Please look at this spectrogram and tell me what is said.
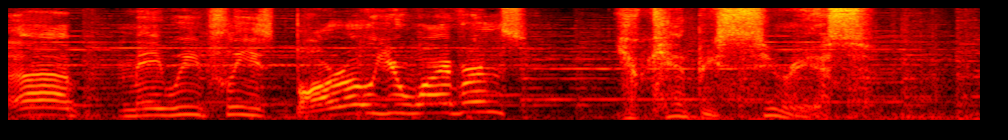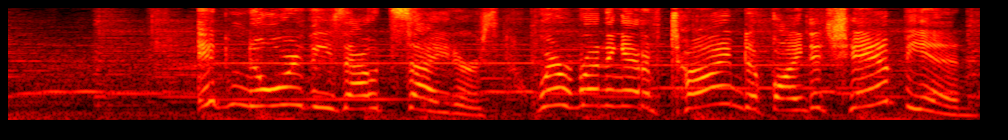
Uh, may we please borrow your wyverns? You can't be serious. Ignore these outsiders! We're running out of time to find a champion!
